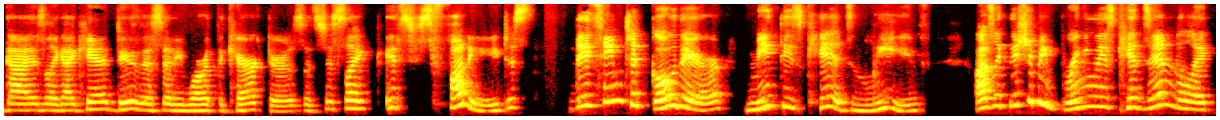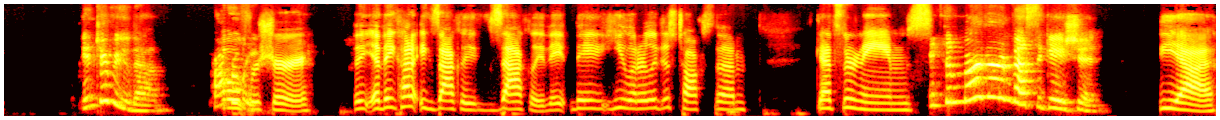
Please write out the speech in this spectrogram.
guys. Like I can't do this anymore with the characters. It's just like it's just funny. Just they seem to go there, meet these kids, and leave. I was like, they should be bringing these kids in to like interview them properly. Oh, for sure. They, yeah, they kind of exactly, exactly. They, they, he literally just talks to them, gets their names. It's a murder investigation. Yeah,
